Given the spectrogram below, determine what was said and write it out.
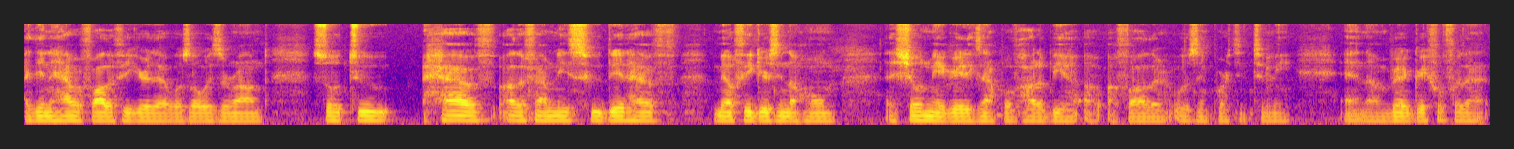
I didn't have a father figure that was always around. So to have other families who did have male figures in the home that showed me a great example of how to be a, a, a father was important to me. And I'm very grateful for that.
